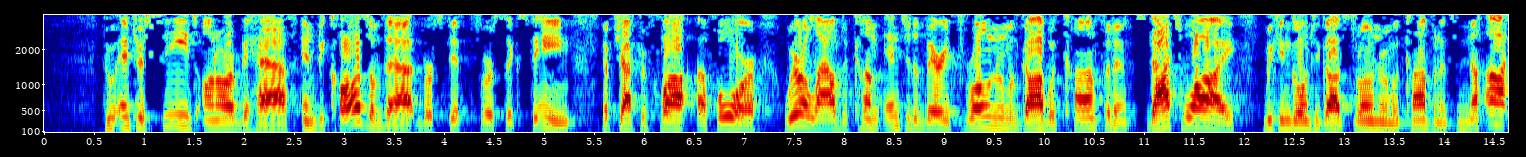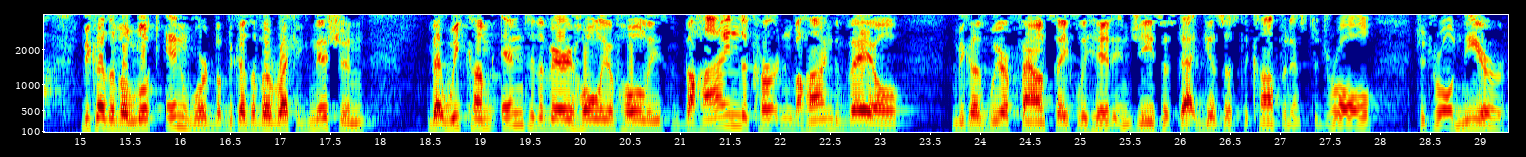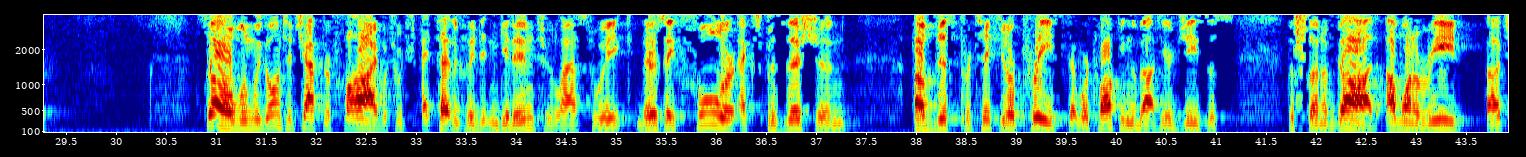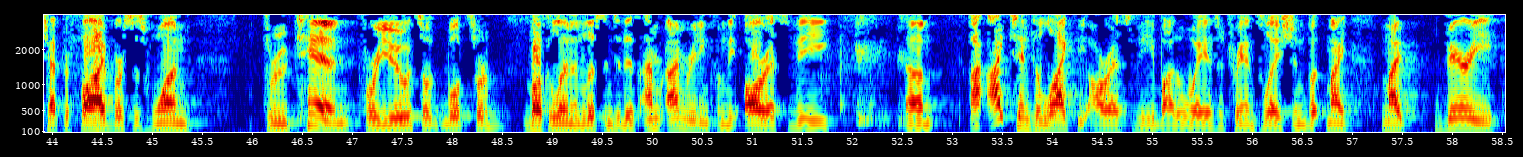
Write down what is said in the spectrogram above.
who intercedes on our behalf, and because of that, verse 5, verse 16 of chapter 4, uh, we're allowed to come into the very throne room of God with confidence. That's why we can go into God's throne room with confidence, not because of a look inward, but because of a recognition that we come into the very holy of holies, behind the curtain, behind the veil, because we are found safely hid in Jesus. That gives us the confidence to draw, to draw near. So, when we go into chapter 5, which, I technically didn't get into last week, there's a fuller exposition of this particular priest that we're talking about here, Jesus, the Son of God. I want to read uh, chapter 5, verses 1 through 10 for you, and so we'll sort of buckle in and listen to this. I'm, I'm reading from the RSV. Um, I, I tend to like the RSV, by the way, as a translation, but my, my very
